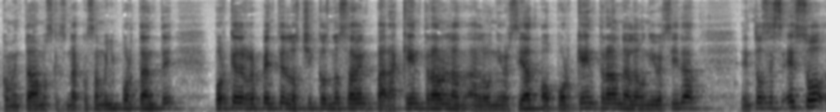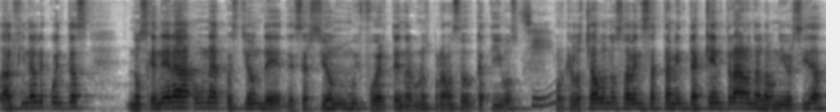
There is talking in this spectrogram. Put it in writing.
comentábamos que es una cosa muy importante, porque de repente los chicos no saben para qué entraron la- a la universidad o por qué entraron a la universidad. Entonces eso, al final de cuentas, nos genera una cuestión de deserción muy fuerte en algunos programas educativos, Sí. porque los chavos no saben exactamente a qué entraron a la universidad.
